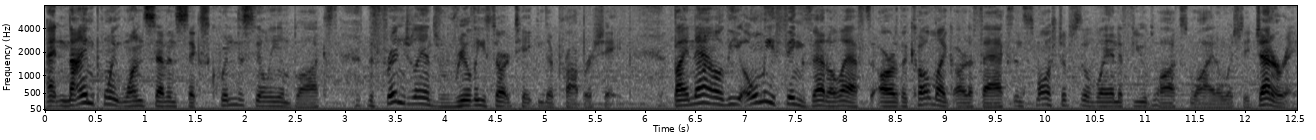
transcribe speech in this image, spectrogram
At 9.176 quindecillion blocks, the Fringe Lands really start taking their proper shape. By now, the only things that are left are the comb-like artifacts and small strips of land a few blocks wide on which they generate.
